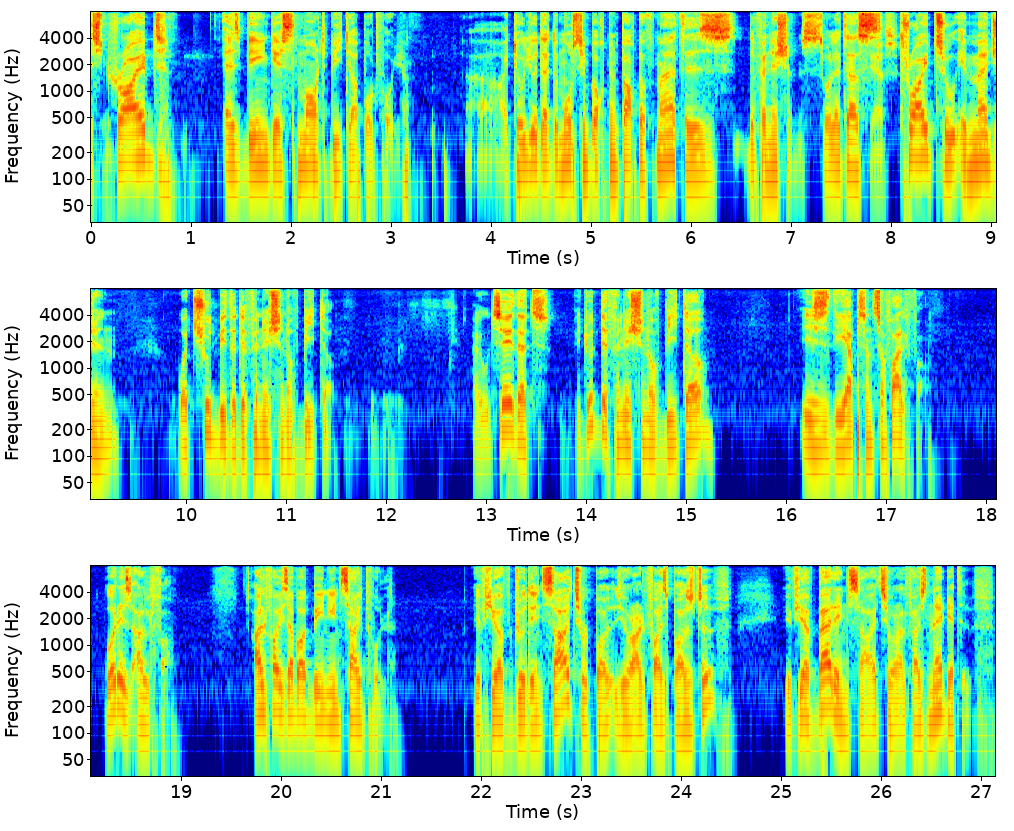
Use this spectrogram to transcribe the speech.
described as being a smart beta portfolio. Uh, I told you that the most important part of math is definitions. So let us Yes. try to imagine what should be the definition of beta. I would say that a good definition of beta is the absence of alpha. What is alpha? Alpha is about being insightful. If you have good insights, your, your alpha is positive. If you have bad insights, your alpha is negative.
